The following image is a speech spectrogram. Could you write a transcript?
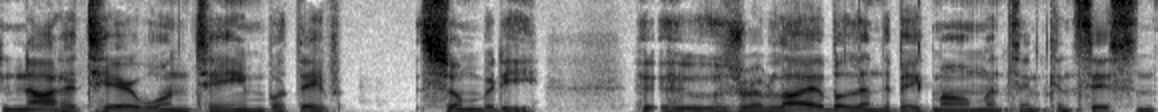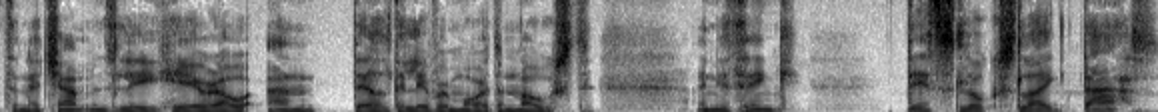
not a tier one team, but they've somebody who's reliable in the big moments and consistent and a Champions League hero, and they'll deliver more than most. And you think this looks like that,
